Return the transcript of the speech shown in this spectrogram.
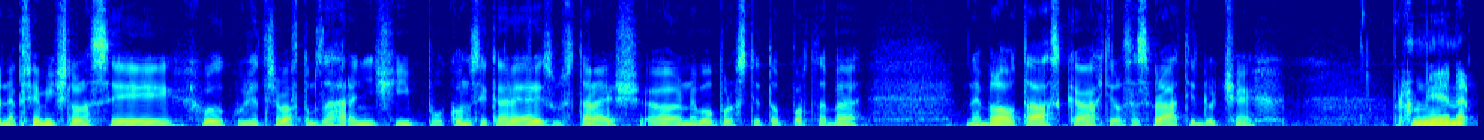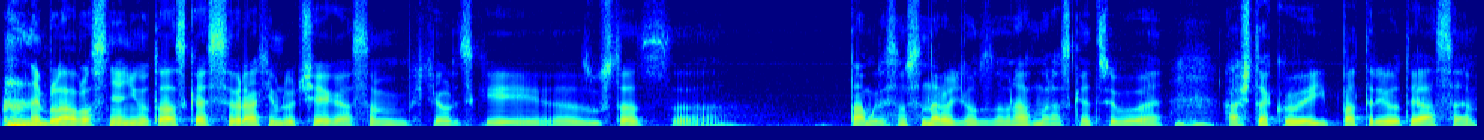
nepřemýšlel si chvilku, že třeba v tom zahraničí po konci kariéry zůstaneš, nebo prostě to pro tebe nebyla otázka, chtěl se vrátit do Čech? Pro mě ne, nebyla vlastně ani otázka, jestli se vrátím do Čech. Já jsem chtěl vždycky zůstat tam, kde jsem se narodil, to znamená v Moravské Třebové. Mm-hmm. Až takový patriot já jsem,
